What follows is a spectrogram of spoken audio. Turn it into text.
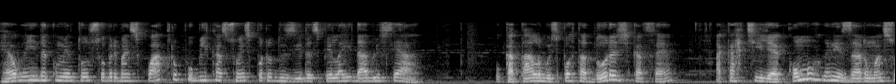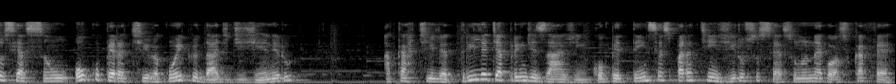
Helga ainda comentou sobre mais quatro publicações produzidas pela IWCA, o catálogo Exportadoras de Café, a cartilha Como Organizar uma Associação ou Cooperativa com Equidade de Gênero, a cartilha Trilha de Aprendizagem Competências para Atingir o Sucesso no Negócio Café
